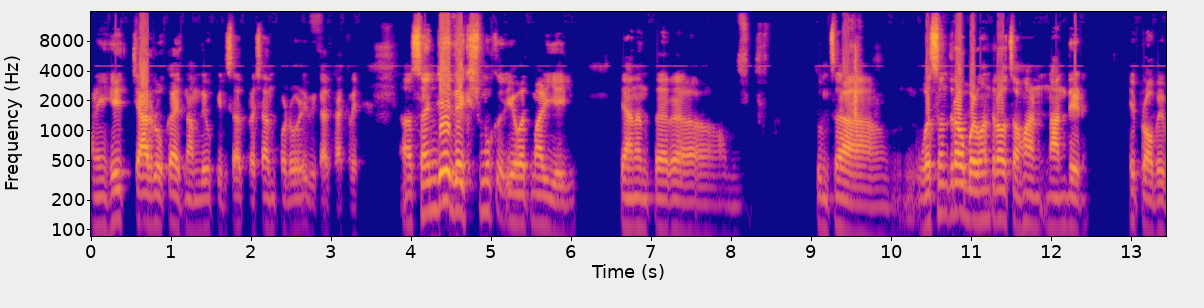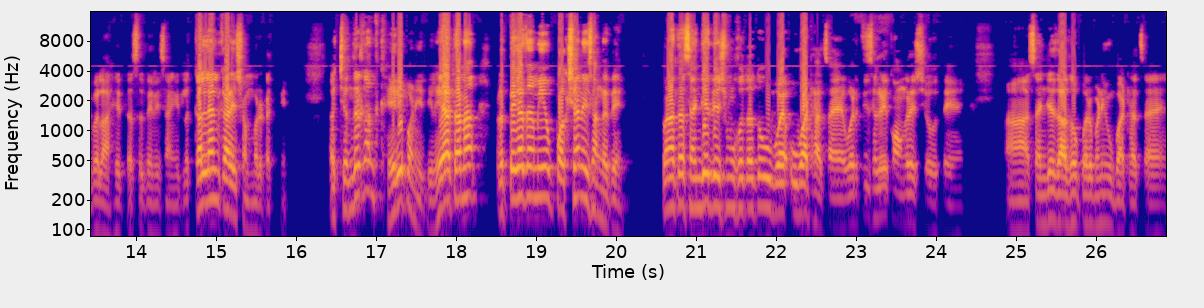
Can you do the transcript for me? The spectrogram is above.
आणि हे चार लोक आहेत नामदेव किरसाद प्रशांत पडोळे विकास ठाकरे. संजय देशमुख यवतमाळ येईल. त्यानंतर तुमचा वसंतराव बळवंतराव चव्हाण नांदेड. हे प्रॉबेबल आहेत असं त्यांनी सांगितलं. कल्याण काळे शंभर टक्के. चंद्रकांत खैरे पण येतील. हे आता ना प्रत्येकाचा मी पक्षाने सांगत. आहे पण आता संजय देशमुख होता तो उभा उबाठाचा आहे. वरती सगळे काँग्रेसचे होते. संजय जाधव परभणी उबाठाचा आहे.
